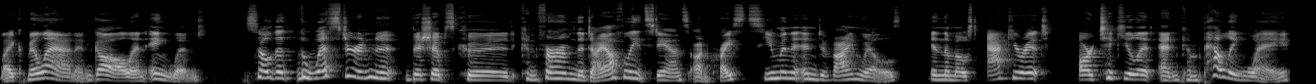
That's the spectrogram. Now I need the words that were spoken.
like Milan and Gaul and England, so that the Western bishops could confirm the Diathelite stance on Christ's human and divine wills in the most accurate, articulate, and compelling way,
